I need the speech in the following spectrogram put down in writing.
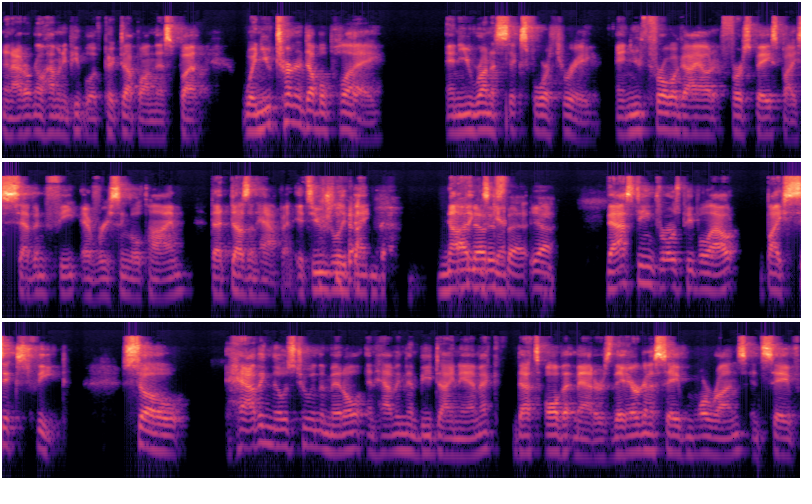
and I don't know how many people have picked up on this, but when you turn a double play and you run a six four three and you throw a guy out at first base by seven feet every single time, that doesn't happen. It's usually yeah. bang bang. Nothing's I noticed that. Yeah. Vastine throws people out by six feet. So having those two in the middle and having them be dynamic, that's all that matters. They are going to save more runs and save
